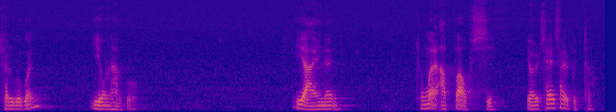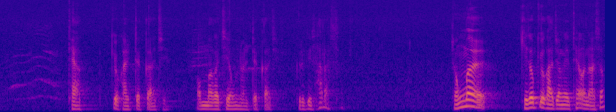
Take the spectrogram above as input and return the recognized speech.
결국은 이혼하고 이 아이는 정말 아빠 없이 13살부터 대학교 갈 때까지 엄마가 재혼할 때까지 그렇게 살았어요. 정말 기독교 가정에 태어나서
